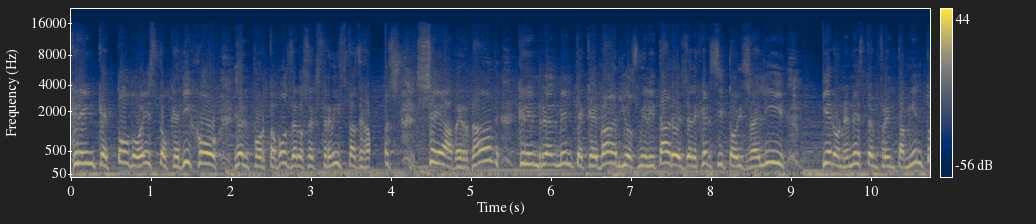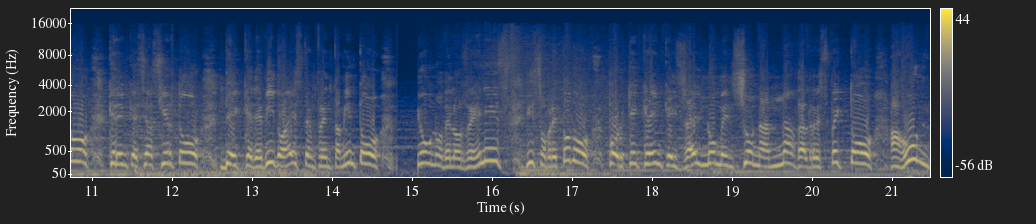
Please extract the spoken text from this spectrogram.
¿Creen que todo esto que dijo el portavoz de los extremistas de Hamas sea verdad? ¿Creen realmente que varios militares del ejército israelí vieron en este enfrentamiento? ¿Creen que sea cierto de que debido a este enfrentamiento uno de los rehenes y sobre todo por qué creen que Israel no menciona nada al respecto aún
